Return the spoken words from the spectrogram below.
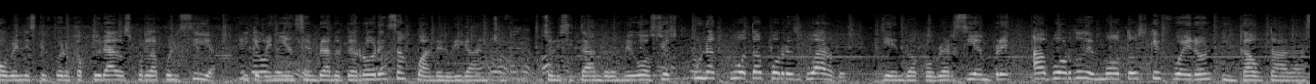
jóvenes que fueron capturados por la policía y que venían sembrando terror en San Juan del Urigancho, solicitando a los negocios una cuota por resguardo, yendo a cobrar siempre a bordo de motos que fueron incautadas.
